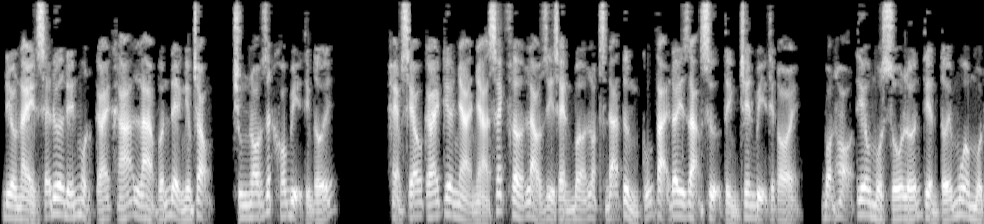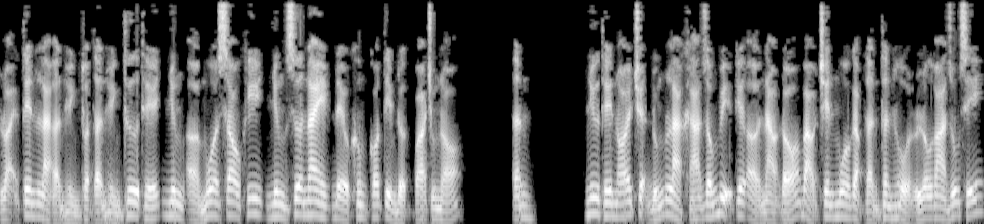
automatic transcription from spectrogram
Điều này sẽ đưa đến một cái khá là vấn đề nghiêm trọng, chúng nó rất khó bị tìm tới hẻm xéo cái kia nhà nhà sách phở lão gì sen bờ lọt đã từng cũng tại đây dạng sự tình trên bị thiệt thòi. Bọn họ tiêu một số lớn tiền tới mua một loại tên là ẩn hình thuật, ẩn hình thư thế, nhưng ở mua sau khi, nhưng xưa nay đều không có tìm được qua chúng nó. Ân. Như thế nói chuyện đúng là khá giống vị kia ở nào đó bảo trên mua gặp tận thân hổ lô hoa dũng sĩ.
